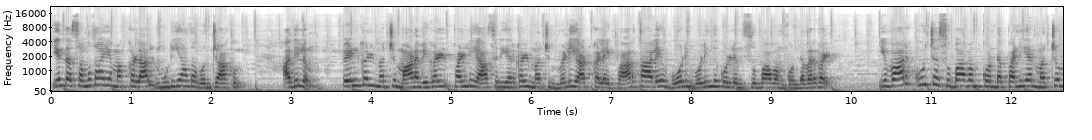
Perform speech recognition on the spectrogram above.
இந்த சமுதாய மக்களால் முடியாத ஒன்றாகும். அதிலும் பெண்கள் மற்றும் மாணவிகள் பள்ளி ஆசிரியர்கள் மற்றும் வெளியாட்களை பார்த்தாலே ஓடி ஒளிந்து கொள்ளும் சுபாவம் கொண்டவர்கள். இவ்வாறு கூச்ச சுபாவம் கொண்ட பணியர் மற்றும்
